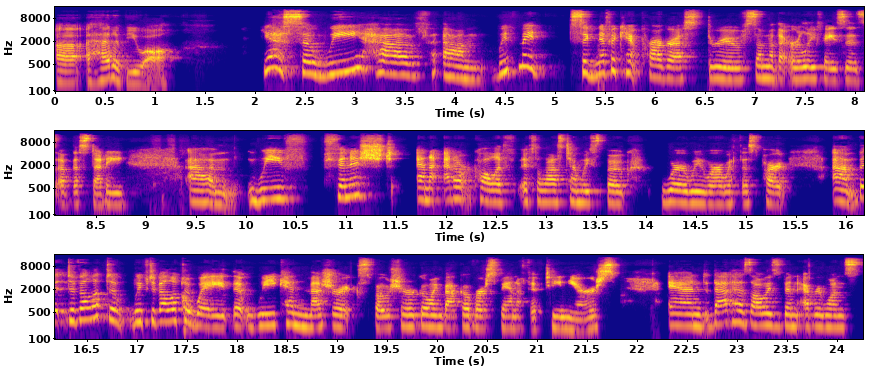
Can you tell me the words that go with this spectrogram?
uh, ahead of you all. Yes. So we have, um, we've made significant progress through some of the early phases of the study. Um, we've finished, and I don't recall if, if the last time we spoke where we were with this part, um, but developed a we've developed a way that we can measure exposure going back over a span of 15 years, and that has always been everyone's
